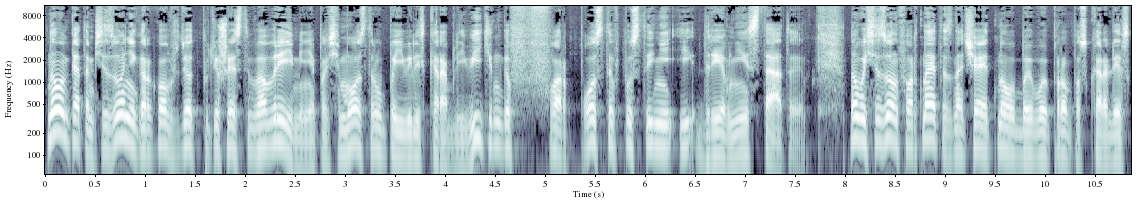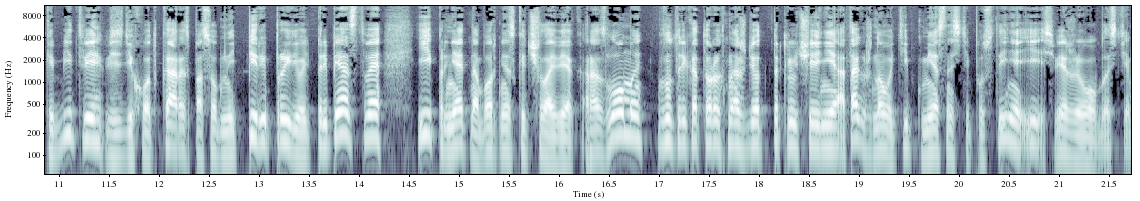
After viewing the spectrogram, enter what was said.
В новом пятом сезоне игроков ждет путешествие во времени. По всему острову появились корабли викингов, форпосты в пустыне и древние статуи. Новый сезон Fortnite означает новый боевой пропуск в королевской битве, вездеход Кары способен способный перепрыгивать препятствия и принять на борт несколько человек. Разломы, внутри которых нас ждет приключение, а также новый тип местности пустыня и свежие области.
